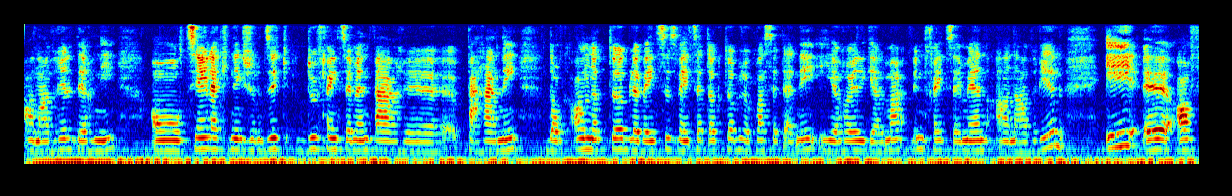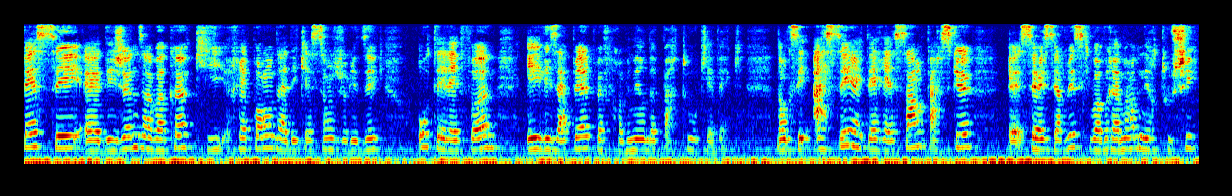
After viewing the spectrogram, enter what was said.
en avril dernier. On tient la clinique juridique deux fins de semaine par, par année. Donc, en octobre, le 26-27 octobre, je crois, cette année, il y aura également une fin de semaine en avril. Et en fait, c'est des jeunes avocats qui répondent à des questions juridiques au téléphone et les appels peuvent provenir de partout au Québec. Donc, c'est assez intéressant parce que euh, c'est un service qui va vraiment venir toucher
